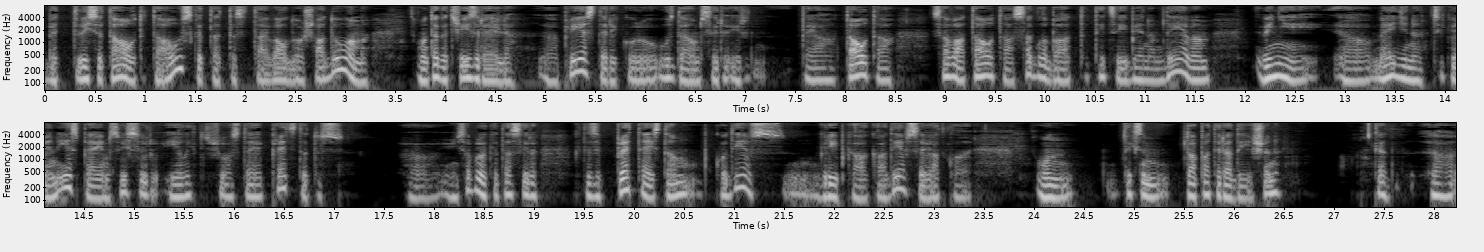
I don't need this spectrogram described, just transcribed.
bet visa tauta tā uzskata, tas tā ir valdošā doma, un tagad šī Izrēļa priesteri, kuru uzdevums ir, ir tajā tautā, savā tautā saglabāt ticību vienam dievam, viņi uh, mēģina cik vien iespējams visur ielikt šos te pretstatus. Uh, viņi saprot, ka tas ir, ka tas ir pretējs tam, ko Dievs grib, kā, kā Dievs sevi atklāja. Un, teiksim, tāpat ir radīšana, kad uh,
